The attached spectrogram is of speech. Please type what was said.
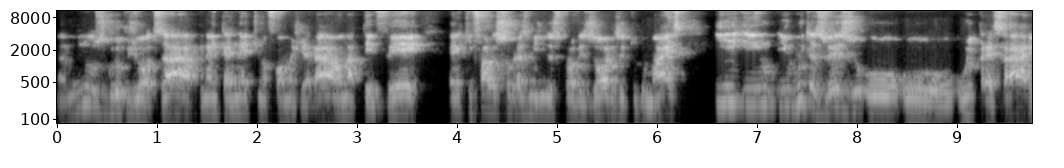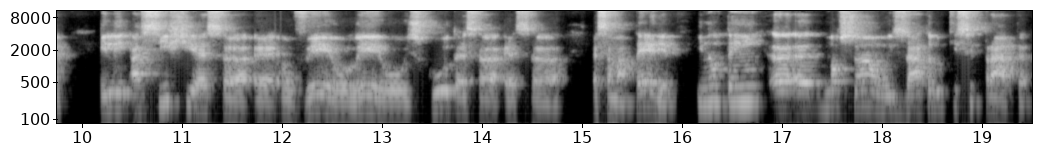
nos grupos de WhatsApp, na internet de uma forma geral, na TV, é, que fala sobre as medidas provisórias e tudo mais. E, e, e muitas vezes o, o, o, empresário ele assiste essa, é, ou vê, ou lê, ou escuta essa, essa essa matéria e não tem uh, noção exata do que se trata.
